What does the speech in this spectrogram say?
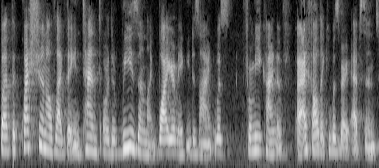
but the question of like the intent or the reason like why you're making design was for me kind of i felt like it was very absent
